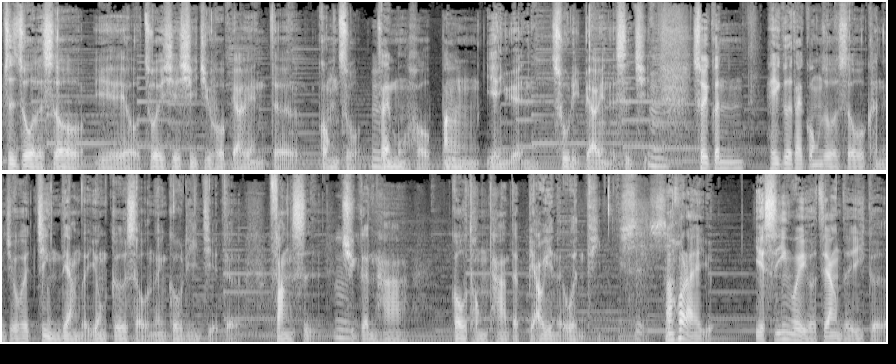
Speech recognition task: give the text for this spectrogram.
制作的时候，也有做一些戏剧或表演的工作，在幕后帮演员处理表演的事情，嗯，所以跟黑哥在工作的时候，我可能就会尽量的用歌手能够理解的方式去跟他沟通他的表演的问题，是。那后来有也是因为有这样的一个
